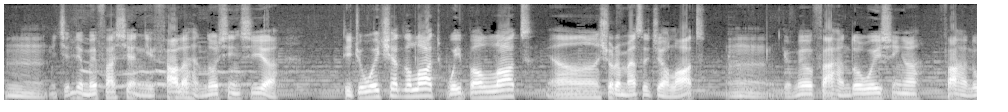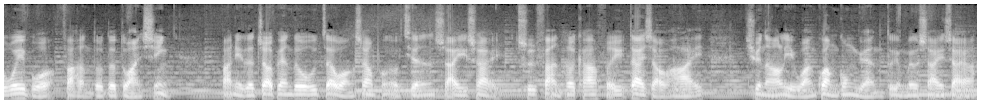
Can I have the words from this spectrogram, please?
嗯，你今天有没有发现你发了很多信息啊？Did you WeChat a lot, Weibo a lot, and shoot a message a lot? 嗯，有没有发很多微信啊？发很多微博，发很多的短信，把你的照片都在网上朋友圈晒一晒。吃饭、喝咖啡、带小孩，去哪里玩、逛公园，都有没有晒一晒啊？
